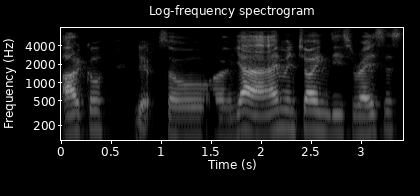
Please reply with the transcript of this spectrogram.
Arco. Yeah. So uh, yeah, I'm enjoying these races.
